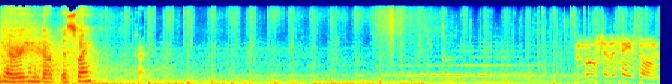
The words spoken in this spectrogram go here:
Okay, we're gonna go up this way. Okay. Move to the safe zone.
